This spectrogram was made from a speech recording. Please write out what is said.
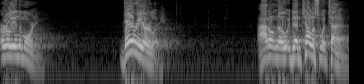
early in the morning, very early. I don't know, it doesn't tell us what time,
